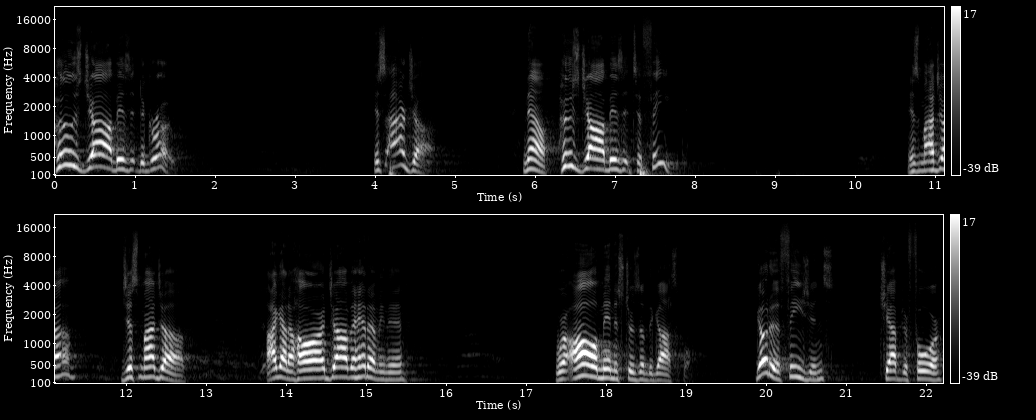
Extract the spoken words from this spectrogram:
Whose job is it to grow? It's our job. Now, whose job is it to feed? Is my job? Just my job. I got a hard job ahead of me then. We're all ministers of the gospel. Go to Ephesians chapter 4.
